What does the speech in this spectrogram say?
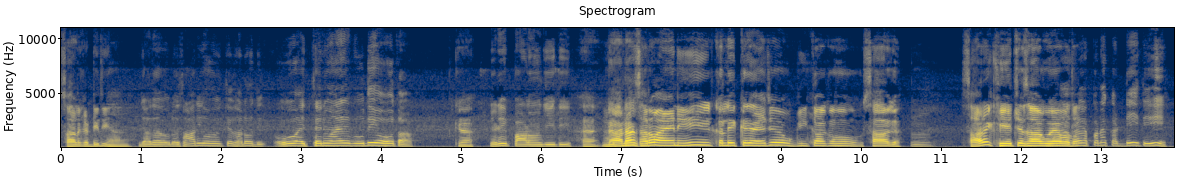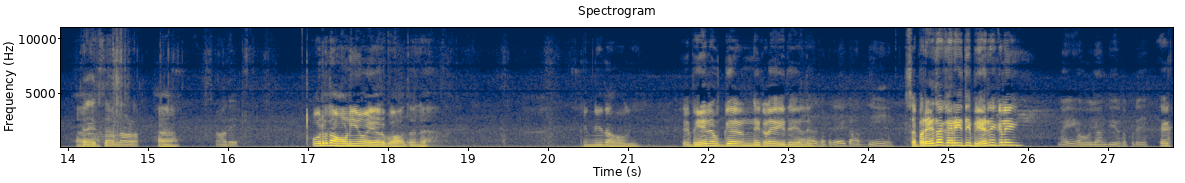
ਸਾਲ ਕੱਢੀ ਤੀ ਹਾਂ। ਜ਼ਿਆਦਾ ਉਰੇ ਸਾਰੀ ਉਹ ਤੇ ਸਰੋਂ ਦੀ ਉਹ ਇੱਥੇ ਨੂੰ ਆਏ ਉਹਦੀ ਉਹ ਤਾਂ। ਕਿਆ? ਜਿਹੜੀ ਪਾਲੋਂ ਜੀ ਦੀ। ਹੈ? ਨਾ ਨਾ ਸਰੋਂ ਆਏ ਨਹੀਂ ਕੱਲੇ ਇੱਕ ਐ ਚ ਉੱਗੀ ਕਾ ਕਹੋ ਸਾਗ। ਹੂੰ। ਸਾਰੇ ਖੇਤ ਚ ਸਾਗ ਹੋਇਆ ਪਤਾ। ਆਪਾਂ ਨੇ ਕੱਢੀ ਤੀ ਥ੍ਰੈਸ਼ਰ ਨਾਲ। ਹਾਂ। ਆ ਦੇ। ਉਰ ਤਾਂ ਹੋਣੀ ਹੋ ਯਾਰ ਬਹੁਤ। ਲੈ। ਕਿੰਨੀ ਤਾਂ ਹੋ ਗਈ। ਇਹ ਫੇਰ ਉੱਗੇ ਨਿਕਲੇ ਹੀ ਦੇਖ ਲੈ। ਸਪਰੇਅ ਕਰਦੀ। ਸਪਰੇਅ ਤਾਂ ਕਰੀ ਤੀ ਫੇਰ ਨਿਕਲੇ ਹੀ ਨਹੀਂ ਹੋ ਜਾਂਦੀ ਹੈ ਸਪਰੇਅ ਇੱਕ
